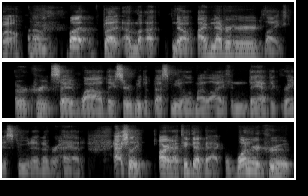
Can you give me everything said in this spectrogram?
Well, um, but but I'm uh, no, I've never heard like a recruit say, "Wow, they served me the best meal of my life, and they have the greatest food I've ever had." Actually, all right, I take that back. One recruit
